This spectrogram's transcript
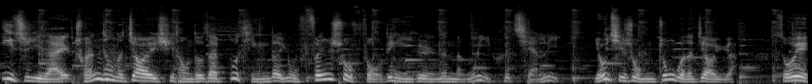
一直以来，传统的教育系统都在不停的用分数否定一个人的能力和潜力，尤其是我们中国的教育啊，所谓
